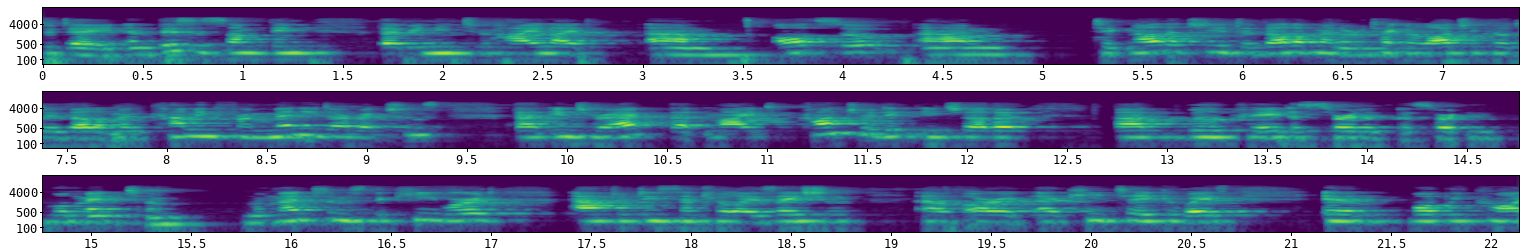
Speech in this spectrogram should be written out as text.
today. And this is something that we need to highlight um, also. Um, technology development or technological development coming from many directions that interact, that might contradict each other, but will create a certain, a certain momentum. Momentum is the key word after decentralization of our uh, key takeaways, um, what we call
